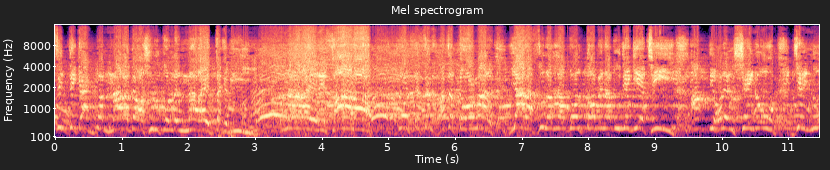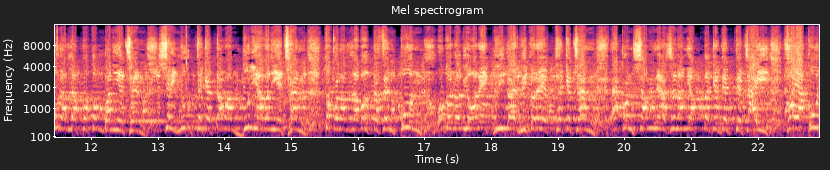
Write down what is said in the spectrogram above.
সিদ্দিক একবার নারা দেওয়া শুরু করলেন নারায় তাকবীর নারায় রিসালাত বলতেছেন হযরত ওমর ইয়া রাসূলুল্লাহ বলতে হবে না, বুঝে গিয়েছি। আপনি হলেন সেই নূর যে নূর আল্লাহ প্রথম বানিয়েছেন, সেই নূর থেকে তামাম দুনিয়া বানিয়েছেন। তখন আল্লাহ বলতেছেন, কোন, ওগো নবী অনেক হৃদয়ের ভিতরে থেকেছেন, এখন সামনে আসেন, আমি আপনাকে দেখতে চাই। ফায়াকুন,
